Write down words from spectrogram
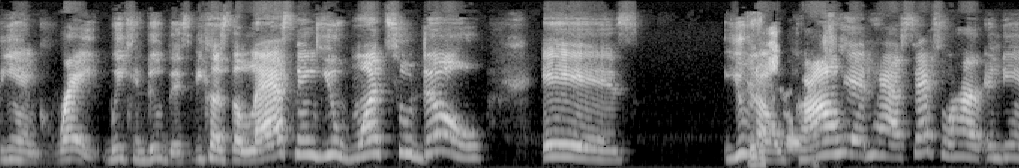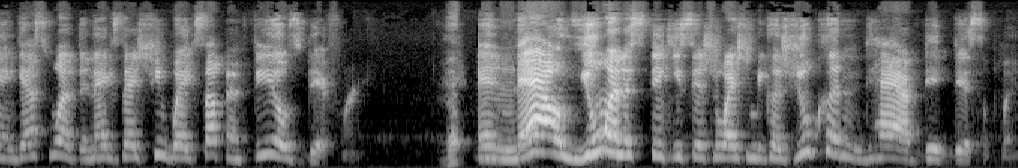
then great, we can do this. Because the last thing you want to do is you Get know, go ahead and have sex with her, and then guess what? The next day she wakes up and feels different. Yep. And now you in a sticky situation because you couldn't have dick discipline.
